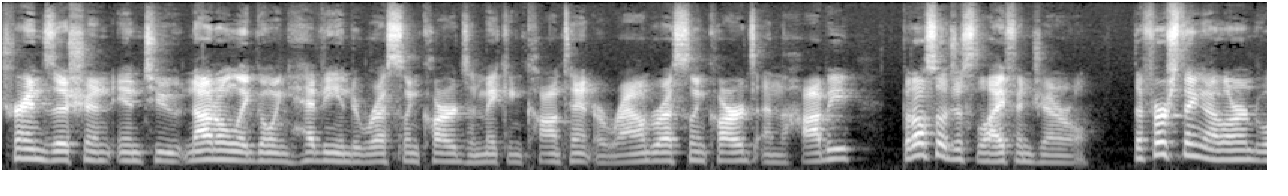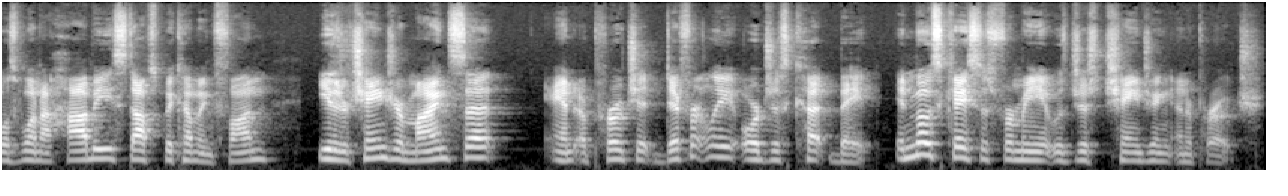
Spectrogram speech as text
transition into not only going heavy into wrestling cards and making content around wrestling cards and the hobby, but also just life in general. The first thing I learned was when a hobby stops becoming fun, either change your mindset and approach it differently or just cut bait. In most cases, for me, it was just changing an approach.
